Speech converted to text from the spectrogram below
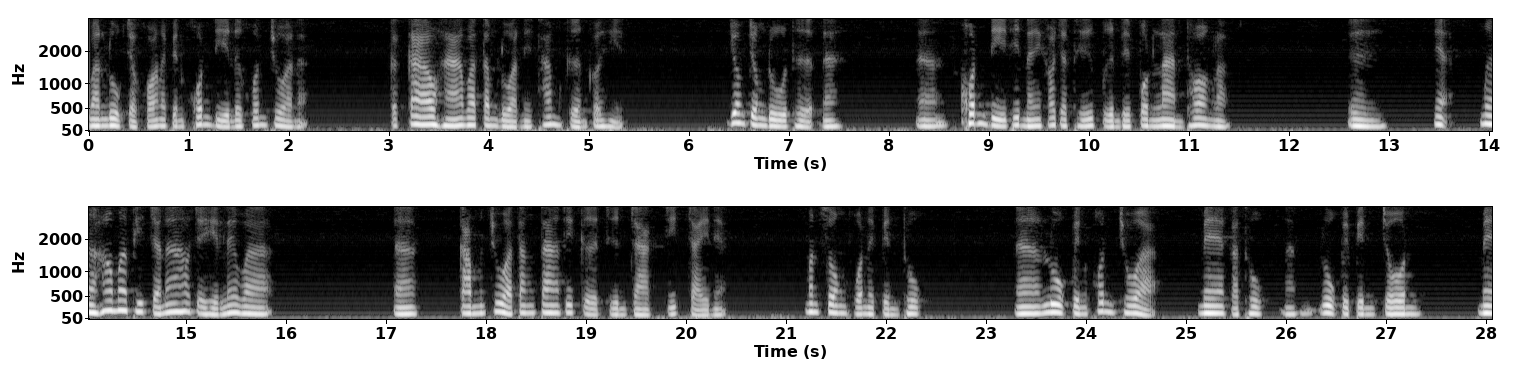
ว่าลูกจะคล้องเนี่ยเป็นคนดีหรือคนชั่วน่ะก็กล่าวหาว่าตำรวจนี่ทำเกินกว่าเหตุย่อมจงดูเถิดนะนะคนดีที่ไหนเขาจะถือปืนไปปนล้านท่องเราเออเนี่ยเมื่อเข้ามาพิจารณาเขาจะเห็นเลยว่านะกรรมชั่วต่าง ๆ ที่เกิดขึ้นจากจิตใจเนี่ย มันส่งผลให้เป็นทุกข์นะลูกเป็นคนชั่ว แม่ก็ทุกข์นะลูกไปเป็นโจร แม่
